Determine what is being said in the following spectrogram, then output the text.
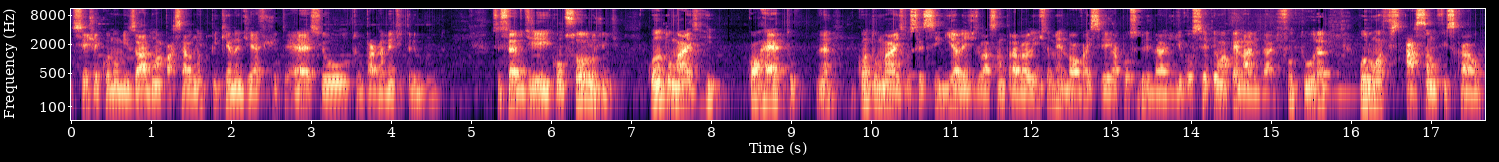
seja economizado uma parcela muito pequena de FGTS ou outro pagamento de tributo. Se serve de consolo, gente, quanto mais correto, né, quanto mais você seguir a legislação trabalhista, menor vai ser a possibilidade de você ter uma penalidade futura por uma ação fiscal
